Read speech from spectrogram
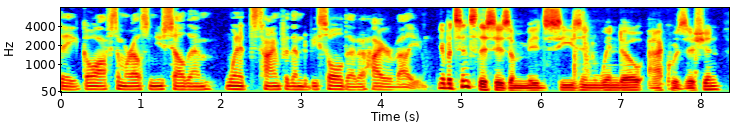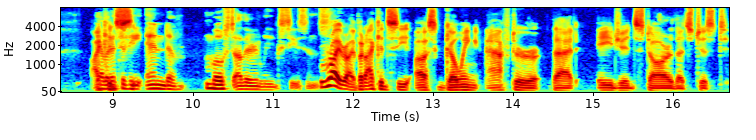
they go off somewhere else and you sell them when it's time for them to be sold at a higher value. Yeah, but since this is a mid-season window acquisition, I yeah, but could it's at the end of most other league seasons. right, right. But I could see us going after that aged star that's just,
